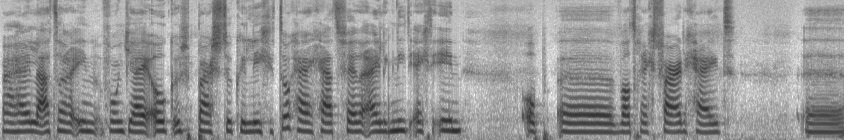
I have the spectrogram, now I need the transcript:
Maar hij laat daarin, vond jij ook een paar stukken liggen, toch? Hij gaat verder eigenlijk niet echt in op uh, wat rechtvaardigheid. Uh,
